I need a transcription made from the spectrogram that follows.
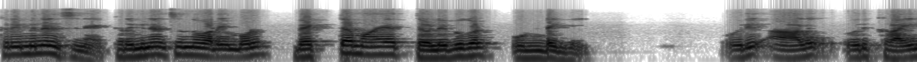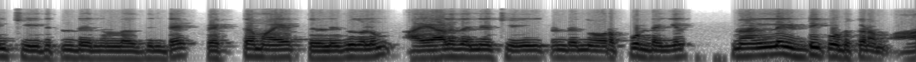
ക്രിമിനൽസിനെ ക്രിമിനൽസ് എന്ന് പറയുമ്പോൾ വ്യക്തമായ തെളിവുകൾ ഉണ്ടെങ്കിൽ ഒരു ആൾ ഒരു ക്രൈം ചെയ്തിട്ടുണ്ട് എന്നുള്ളതിന്റെ വ്യക്തമായ തെളിവുകളും അയാൾ തന്നെ ചെയ്തിട്ടുണ്ടെന്ന് ഉറപ്പുണ്ടെങ്കിൽ നല്ല ഇടി കൊടുക്കണം. ആ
